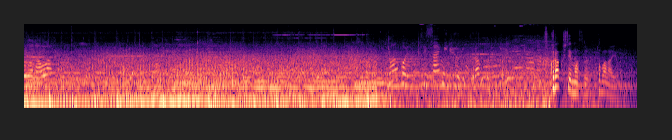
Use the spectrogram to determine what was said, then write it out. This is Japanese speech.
コロナ終なんか実際見るより暗く暗くしてます。飛ばないように。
